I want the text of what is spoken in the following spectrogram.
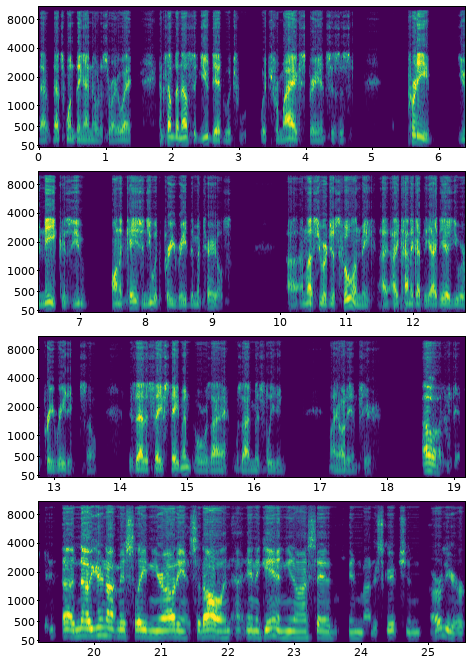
that that's one thing I noticed right away. And something else that you did, which which from my experiences is pretty unique, is you on occasion you would pre-read the materials. Uh, unless you were just fooling me, I, I kind of got the idea you were pre-reading. So, is that a safe statement, or was I was I misleading my audience here? Oh, uh, no, you're not misleading your audience at all. And and again, you know, I said in my description earlier,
